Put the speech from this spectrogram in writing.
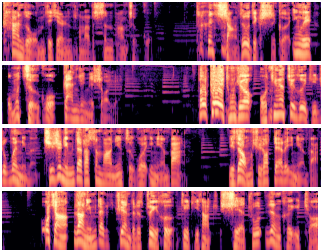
看着我们这些人从他的身旁走过。他很享受这个时刻，因为我们走过干净的校园。他说：“各位同学，我今天最后一题就问你们，其实你们在他身旁已经走过了一年半了，也在我们学校待了一年半。我想让你们在卷子的最后这题上写出任何一条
